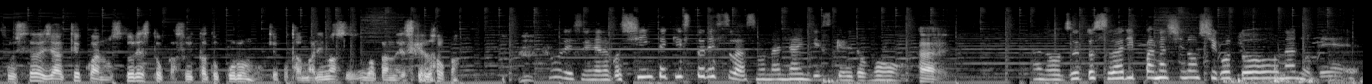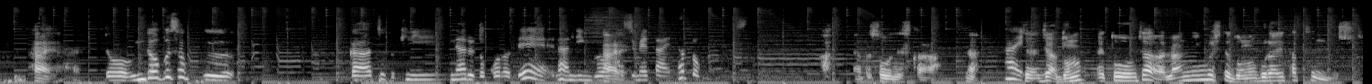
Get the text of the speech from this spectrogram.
そしたらじゃあ結構あの、ストレスとかそういったところも結構たまります？わかんないですけど。そうですね。なんか心的ストレスはそんなにないんですけれども。はい。あの、ずっと座りっぱなしの仕事なので、はい、はい。と運動不足がちょっと気になるところで、ランニングを始めたいなと思います。はい、あ、やっぱそうですか。はい。じゃあ、じゃあ、どの、えっと、じゃあ、ランニングしてどのぐらい経つんですか？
